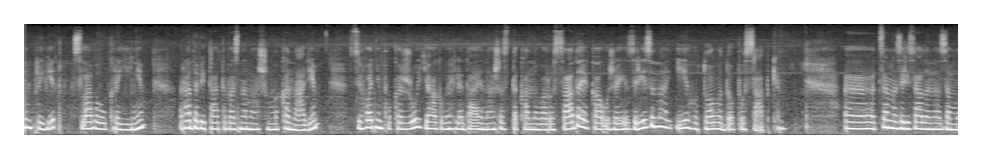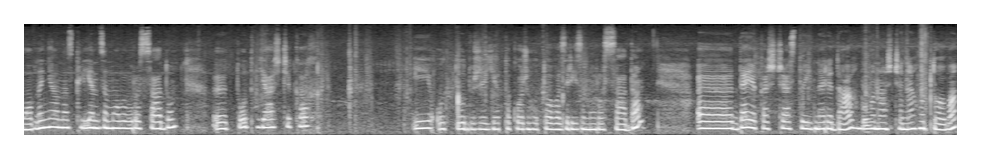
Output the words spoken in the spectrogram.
Всім привіт! Слава Україні! Рада вітати вас на нашому каналі. Сьогодні покажу, як виглядає наша стаканова розсада, яка вже є зрізана і готова до посадки. Е, Це ми зрізали на замовлення. У нас клієнт замовив розсаду е, тут в ящиках. І отут вже є також готова зрізана розсада. Е, Деяка ще стоїть на рядах, бо вона ще не готова.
